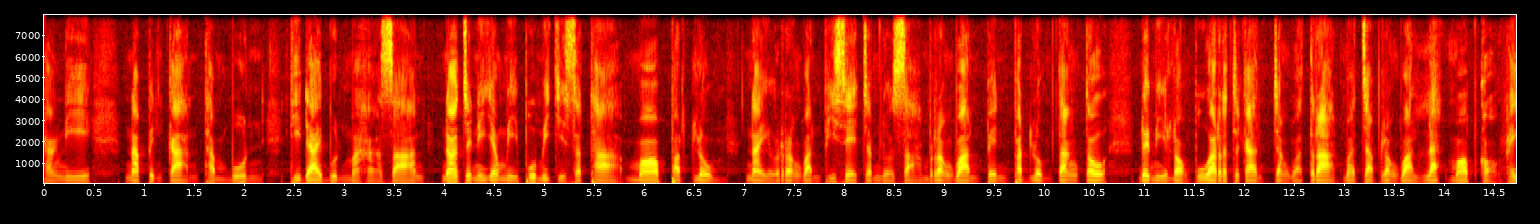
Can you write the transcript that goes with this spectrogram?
ครั้งนี้ นับเป็นการทำบุญที่ได้บุญมหาศาล นอกจากนี้ยังมีผู้มีจิตศรัทธามอบพัดลม ในรางวัลพิเศษจำนวน 3 รางวัล เป็นพัดลมตั้งโต๊ะโดยมีรองผู้ว่าราชการจังหวัดตราดมาจับรางวัล และมอบของให้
